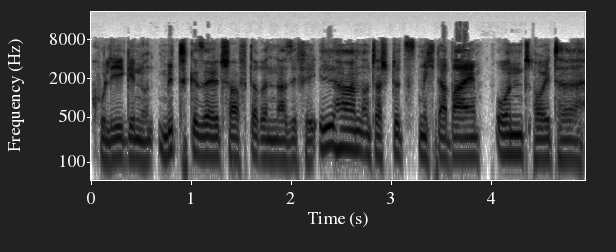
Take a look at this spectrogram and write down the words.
Kollegin und Mitgesellschafterin Nasifir Ilhan unterstützt mich dabei. Und heute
